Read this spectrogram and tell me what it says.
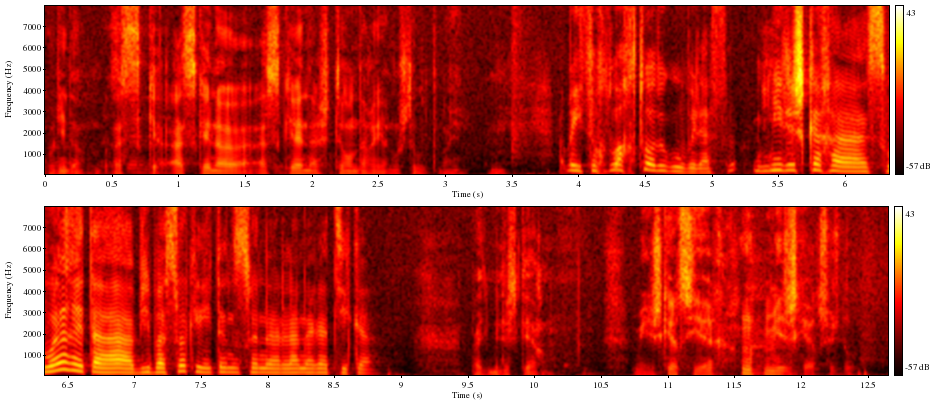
hori da, azken, azken haste ondarian, uste dut. Bai. Mm. Itzordu hartua dugu, beraz. Mil esker zuer eta bibazuak egiten duzuen lanagatik. Bai. Mil esker zier, mil esker,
